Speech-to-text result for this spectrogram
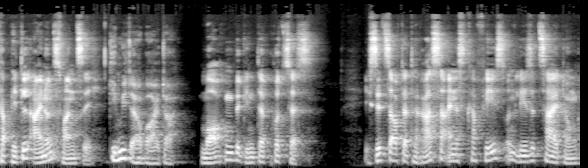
Kapitel 21 Die Mitarbeiter. Morgen beginnt der Prozess. Ich sitze auf der Terrasse eines Cafés und lese Zeitung.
